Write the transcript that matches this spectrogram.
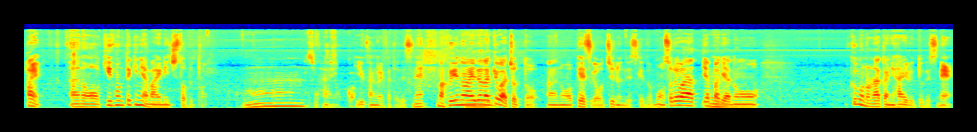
はい。あの基本的には毎日飛ぶとうんそうかそうか、はい、いう考え方ですね、まあ、冬の間だけはちょっとあのペースが落ちるんですけどもそれはやっぱりあの、うん、雲の中に入るとですね、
